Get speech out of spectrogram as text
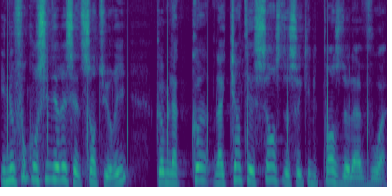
Il nous faut considérer cette centurie comme la, quintessence de ce qu'il pense de la voix,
